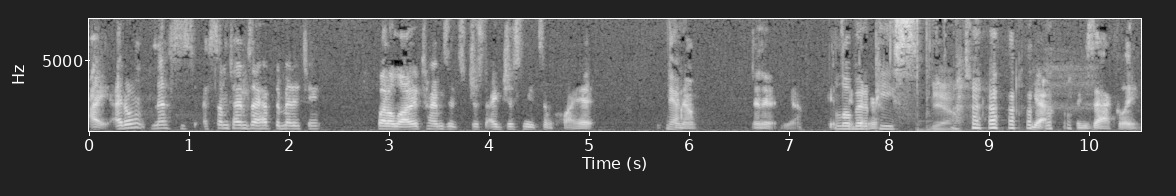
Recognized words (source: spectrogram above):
i, I don't necessarily sometimes i have to meditate but a lot of times it's just i just need some quiet yeah you know and it yeah a little me bit of peace Yeah. yeah exactly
